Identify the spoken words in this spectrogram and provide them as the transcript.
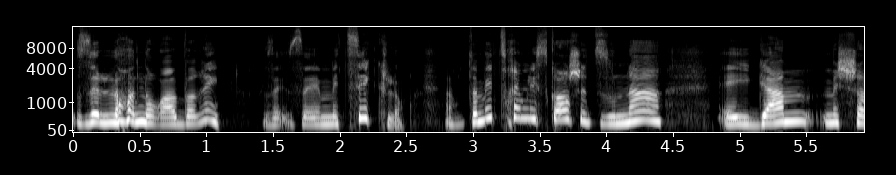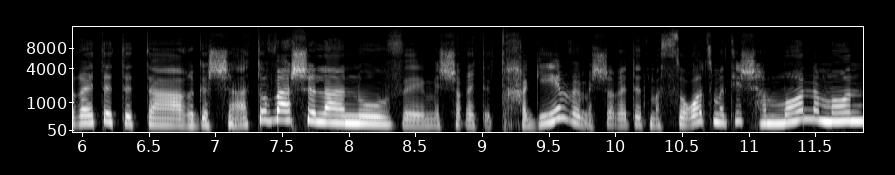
זה לא נורא בריא, זה, זה מציק לו. אנחנו תמיד צריכים לזכור שתזונה אה, היא גם משרתת את ההרגשה הטובה שלנו, ומשרתת חגים, ומשרתת מסורות, זאת אומרת, יש המון המון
